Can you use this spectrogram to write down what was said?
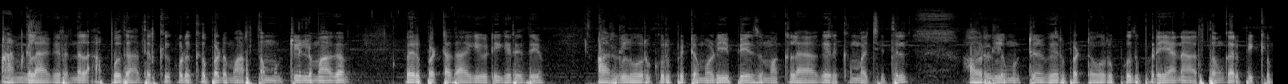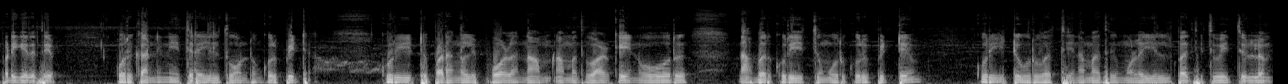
ஆண்களாக இருந்தால் அப்போது அதற்கு கொடுக்கப்படும் அர்த்தம் முற்றிலுமாக வேறுபட்டதாகிவிடுகிறது. அவர்கள் ஒரு குறிப்பிட்ட மொழியை பேசும் மக்களாக இருக்கும் பட்சத்தில் அவர்கள் முற்றிலும் வேறுபட்ட ஒரு பொதுப்படையான அர்த்தம் கற்பிக்கப்படுகிறது. ஒரு கணினி திரையில் தோன்றும் குறிப்பிட்ட குறியீட்டு படங்களைப் போல நாம் நமது வாழ்க்கையின் ஒவ்வொரு நபர் குறித்தும் ஒரு குறிப்பிட்டு குறியீட்டு உருவத்தை நமது மூளையில் பதித்து வைத்துள்ளோம்.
